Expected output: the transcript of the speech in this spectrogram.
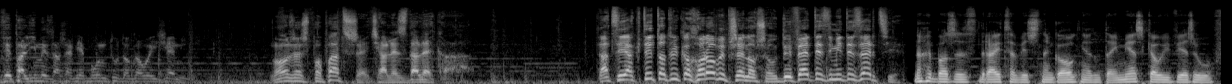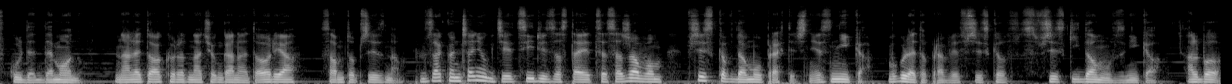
Wypalimy zarzewie buntu do gołej ziemi. Możesz popatrzeć, ale z daleka. Tacy jak ty to tylko choroby przenoszą, dyfetyzm i dezercję. No chyba, że zdrajca Wiecznego Ognia tutaj mieszkał i wierzył w kuldę demonów. No ale to akurat naciągana teoria, sam to przyznam. W zakończeniu, gdzie Ciri zostaje cesarzową, wszystko w domu praktycznie znika. W ogóle to prawie wszystko z wszystkich domów znika. Albo,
